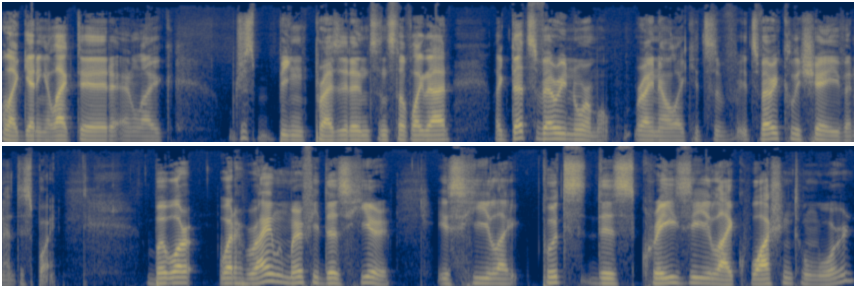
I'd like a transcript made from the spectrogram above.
like getting elected and like just being presidents and stuff like that. Like that's very normal right now. Like it's it's very cliche even at this point. But what what Ryan Murphy does here is he like puts this crazy like Washington ward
